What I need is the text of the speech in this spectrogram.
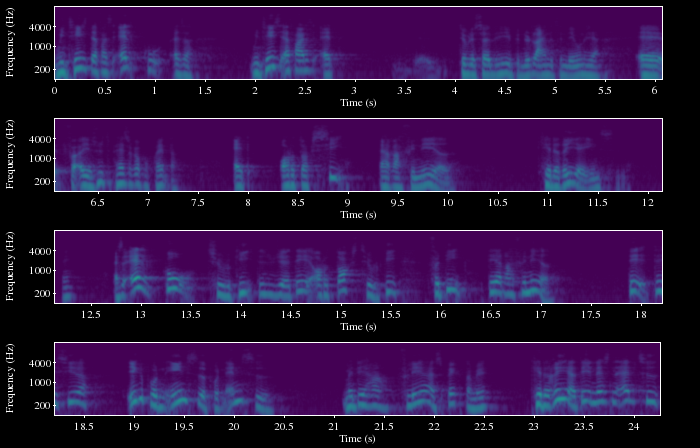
Min tese er faktisk alt, altså, min tese er faktisk, at, øh, det vil jeg så lige benytte lejligheden til at nævne her, øh, for jeg synes, det passer godt på printer, at ortodoxi er raffineret, kætteri er ensidig. Altså alt god teologi, det synes jeg, det er ortodox teologi, fordi det er raffineret. Det, det siger ikke på den ene side og på den anden side, men det har flere aspekter med. Kætterier, det er næsten altid,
